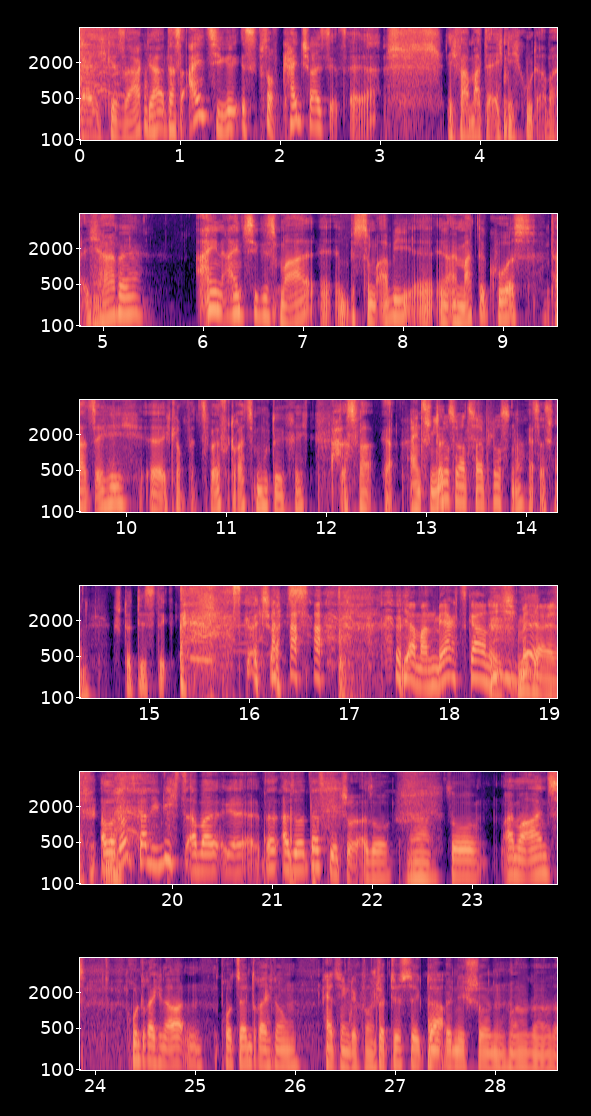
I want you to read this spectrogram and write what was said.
ehrlich gesagt. Ja, das einzige ist, pass auf, kein Scheiß jetzt. Ja. Ich war Mathe echt nicht gut, aber ich habe ein einziges Mal äh, bis zum Abi äh, in einem Mathekurs tatsächlich, äh, ich glaube, 12 oder 13 Minuten gekriegt. Das war, ja. 1 minus oder 2 plus, ne? Ist das dann? Statistik. das ist kein Scheiß. Ja, man merkt's gar nicht, Michael. Nee, aber sonst kann ich nichts, aber das, also das geht schon. Also so einmal eins, Grundrechenarten, Prozentrechnung, Herzlichen Glückwunsch. Statistik, da Ja. bin ich schon. ja, Da,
